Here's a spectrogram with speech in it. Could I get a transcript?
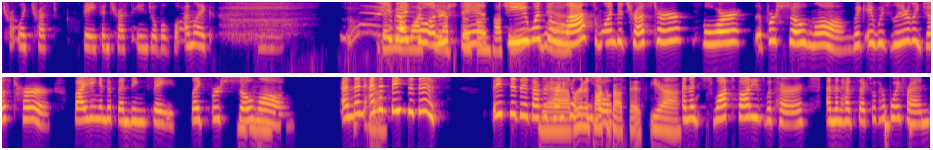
tr- like trust Faith and trust Angel? Blah, blah, blah. I'm like, you guys don't understand. She was yeah. the last one to trust her for for so long. Like it was literally just her fighting and defending Faith, like for so mm-hmm. long. And then yeah. and then Faith did this. Faith did this after yeah, trying to kill her. We're going to talk about this. Yeah. And then swapped bodies with her and then had sex with her boyfriend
